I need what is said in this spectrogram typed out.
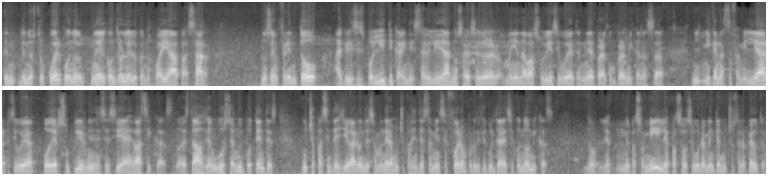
de nuestro cuerpo, de no tener el control de lo que nos vaya a pasar nos enfrentó a crisis política, inestabilidad, no saber si el dólar mañana va a subir, si voy a tener para comprar mi canasta, mi, canasta familiar, si voy a poder suplir mis necesidades básicas, ¿no? estados de angustia muy potentes. Muchos pacientes llegaron de esa manera, muchos pacientes también se fueron por dificultades económicas. ¿no? me pasó a mí, les pasó seguramente a muchos terapeutas.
